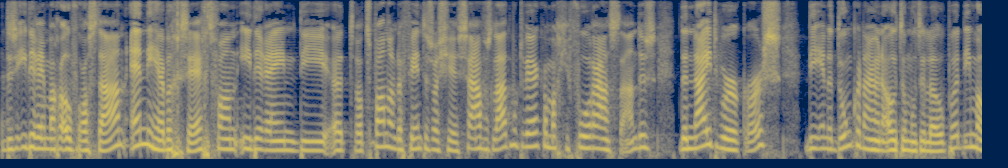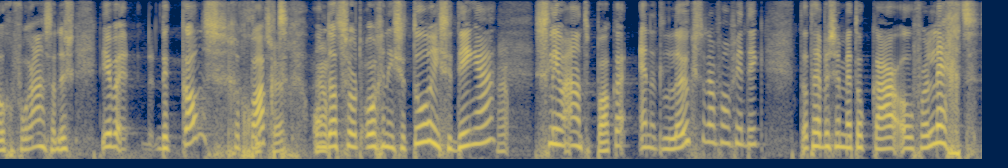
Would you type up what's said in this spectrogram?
Dus iedereen mag overal staan. En die hebben gezegd van iedereen die het wat spannender vindt. Dus als je s'avonds laat moet werken, mag je vooraan staan. Dus de nightworkers die in het donker naar hun auto moeten lopen, die mogen vooraan staan. Dus die hebben de kans gepakt om dat soort organisatorische dingen slim aan te pakken. En het leukste daarvan vind ik, dat hebben ze met elkaar overlegd.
